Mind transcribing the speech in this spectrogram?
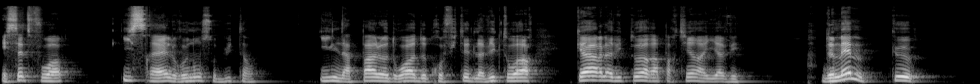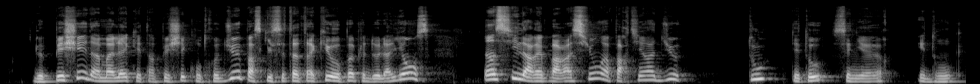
Et cette fois, Israël renonce au butin. Il n'a pas le droit de profiter de la victoire, car la victoire appartient à Yahvé. De même que le péché d'Amalek est un péché contre Dieu parce qu'il s'est attaqué au peuple de l'Alliance. Ainsi, la réparation appartient à Dieu. Tout est au Seigneur et donc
